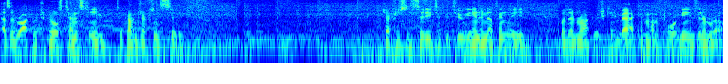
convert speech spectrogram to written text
as the Rockbridge girls tennis team took on Jefferson City. Jefferson City took a two game to nothing lead, but then Rockbridge came back and won four games in a row.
